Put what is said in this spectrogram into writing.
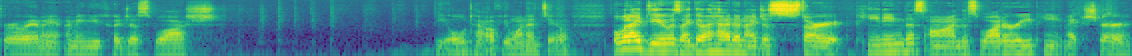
throw away. I mean, I mean, you could just wash the old towel if you wanted to. But what I do is I go ahead and I just start painting this on, this watery paint mixture.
